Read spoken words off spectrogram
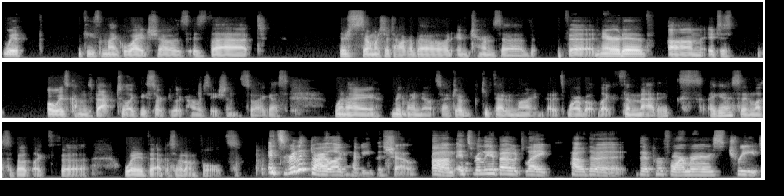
with these Mike White shows is that there's so much to talk about in terms of the narrative. Um, it just always comes back to like these circular conversations. So I guess when I make my notes, I have to keep that in mind that it's more about like thematics, I guess, and less about like the way the episode unfolds. It's really dialogue heavy, the show. Um, it's really about like how the the performers treat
